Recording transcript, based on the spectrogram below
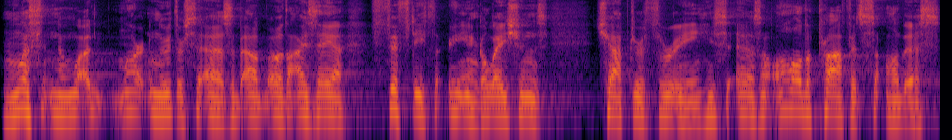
And listen to what Martin Luther says about both Isaiah 53 and Galatians chapter 3. He says, All the prophets saw this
